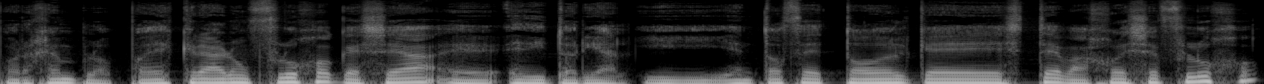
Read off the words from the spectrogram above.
Por ejemplo, podéis crear un flujo que sea eh, editorial y entonces todo el que esté bajo ese flujo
